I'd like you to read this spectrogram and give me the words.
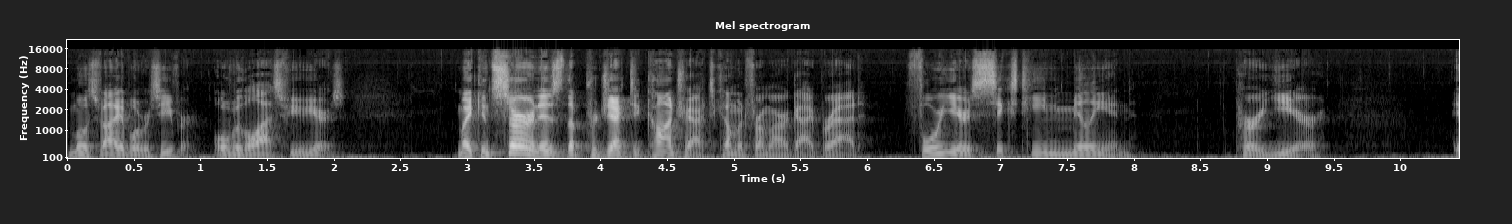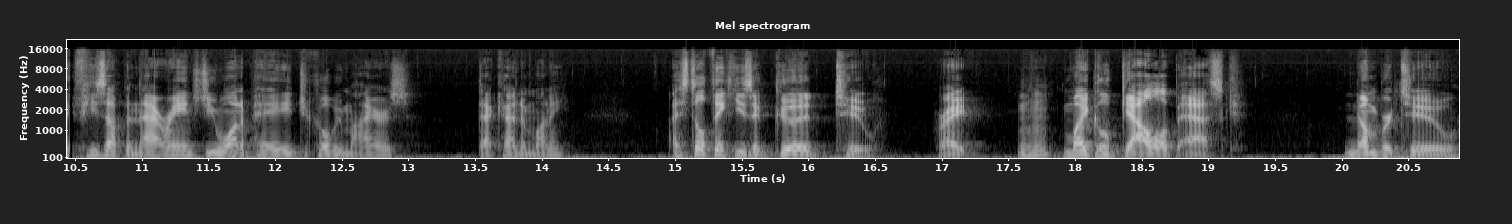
most valuable receiver over the last few years. My concern is the projected contract coming from our guy Brad. Four years, 16 million per year. If he's up in that range, do you want to pay Jakobi Meyers that kind of money? I still think he's a good two, right? Mm-hmm. Michael Gallup esque, number two,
